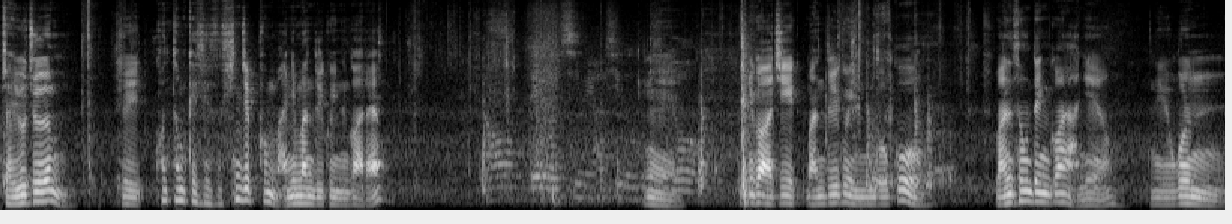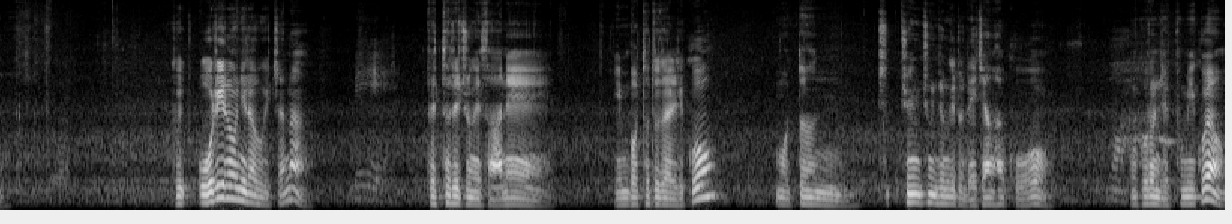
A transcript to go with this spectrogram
자 요즘 저희 퀀텀캣에서 신제품 많이 만들고 있는 거 알아요? 아, 네, 열심히 하시는군요. 네. 이거 아직 만들고 있는 거고 완성된 건 아니에요. 네, 이건 그 올인원이라고 있잖아. 네. 배터리 중에서 안에 인버터도 달리고 뭐 어떤 주, 주행 충전기도 내장하고 와. 뭐 그런 제품이고요.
